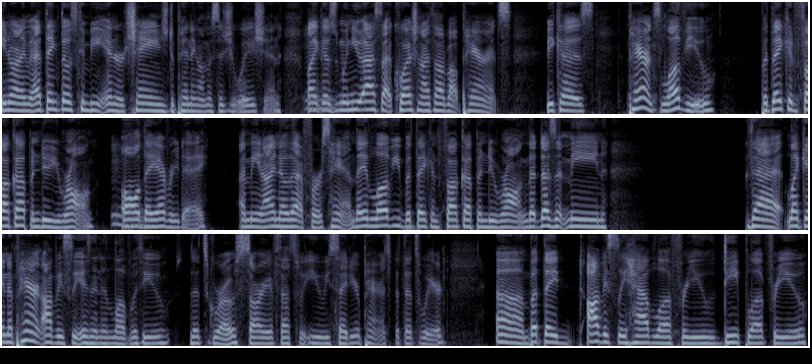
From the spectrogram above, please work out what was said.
You know what I mean? I think those can be interchanged depending on the situation. Like, as when you asked that question, I thought about parents because parents love you, but they can fuck up and do you wrong all day, every day. I mean, I know that firsthand. They love you, but they can fuck up and do wrong. That doesn't mean that, like, and a parent obviously isn't in love with you. That's gross. Sorry if that's what you say to your parents, but that's weird. Um, but they obviously have love for you, deep love for you,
